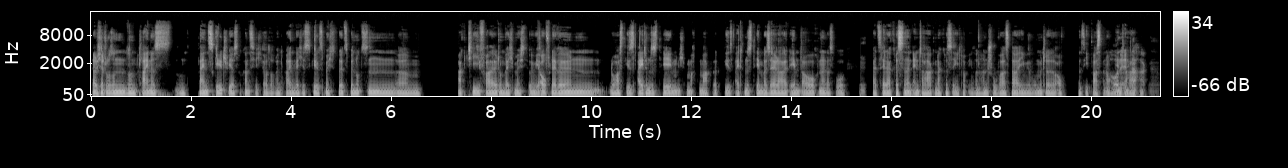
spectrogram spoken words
dadurch hat du so ein, so ein kleines, so einen kleinen Skill-Tree hast, du kannst dich also auch entscheiden, welche Skills möchtest du jetzt benutzen, ähm, aktiv halt und welche möchtest du irgendwie aufleveln. Du hast dieses Itemsystem, ich mag, mag dieses Itemsystem bei Zelda halt eben auch, ne, dass du hm. bei Zelda kriegst du einen Enterhaken, da kriegst du, ich glaube, irgendein Handschuh war es da, irgendwie, womit du auch im Prinzip war es dann auch oh, ein Enterhaken. Enterhaken ja.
